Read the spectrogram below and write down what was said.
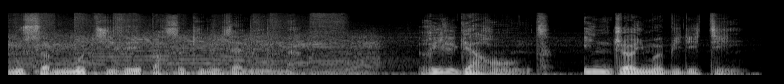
Nous sommes motivés par ce qui nous anime. Real Garant, Enjoy Mobility.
